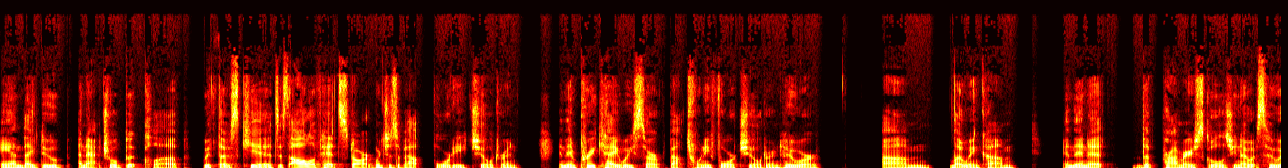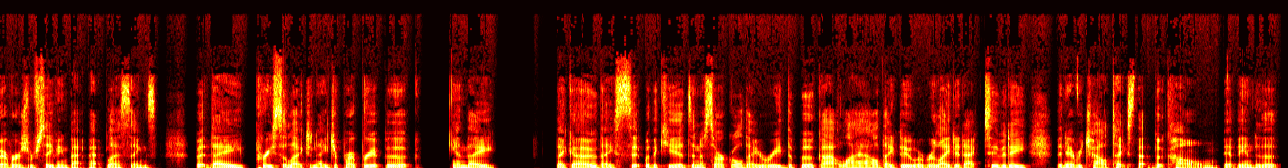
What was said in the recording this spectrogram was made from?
and they do an actual book club with those kids. It's all of Head Start, which is about 40 children. And then pre K, we serve about 24 children who are um, low income. And then at the primary schools, you know, it's whoever's receiving backpack blessings, but they pre select an age appropriate book and they they go, they sit with the kids in a circle, they read the book out loud, they do a related activity. Then every child takes that book home at the end of the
